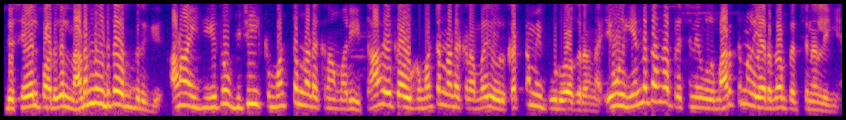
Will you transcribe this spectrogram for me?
இந்த செயல்பாடுகள் நடந்துகிட்டு தான் இருந்திருக்கு. ஆனா இது ஏதோ விஜய்க்கு மட்டும் நடக்கிற மாதிரி தாவேக்காவுக்கு மட்டும் நடக்கிற மாதிரி ஒரு கட்டமைப்பு உருவாக்குறாங்க. இவங்களுக்கு என்னதாங்க பிரச்சனை? இவங்களுக்கு மரத்து மேலே ஏறதான் பிரச்சனை இல்லைங்க.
